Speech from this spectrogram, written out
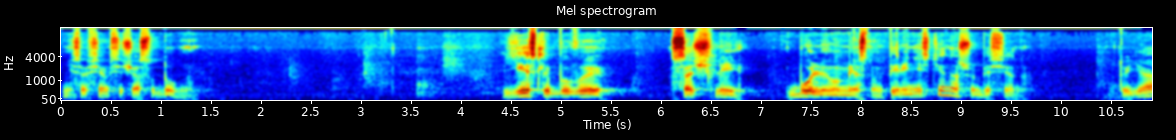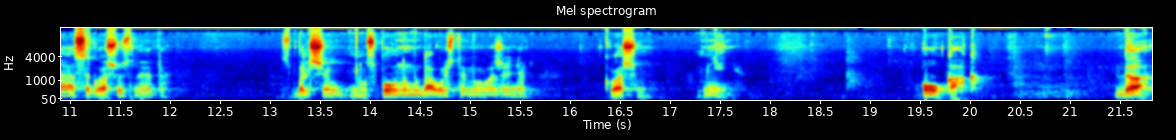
не совсем сейчас удобным. Если бы вы сочли более уместным перенести нашу беседу, то я соглашусь на это с большим, ну, с полным удовольствием и уважением к вашему мнению. О как! Да.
